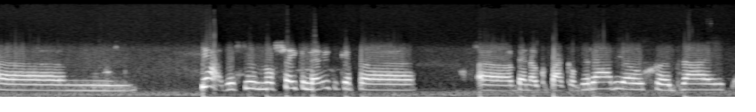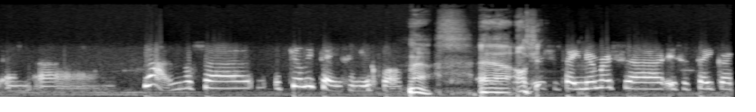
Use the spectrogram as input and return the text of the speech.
Um, ja, dus dat was zeker leuk. Ik heb, ben ook een paar keer op de radio gedraaid. En ja, het, was, het viel niet tegen in ieder geval. Nou. Uh, als je... Eerste twee nummers uh, is het zeker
